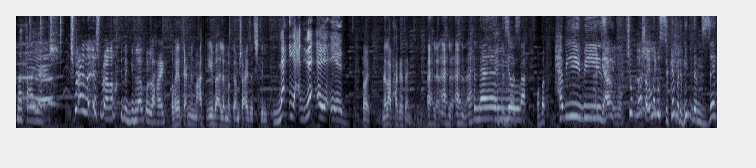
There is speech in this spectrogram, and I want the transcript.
ما تعيطش. اشمعنى اشمعنى أختي بتجيب لها كل حاجة؟ طب هي بتعمل معاك إيه بقى لما بتبقى مش عايزة تشتري؟ لا يعني لا يا اياد طيب نلعب حاجة تانية. أهلا أهلا أهلا أهلا. إزاي؟ حبيبي إزاي. شوف ما شاء الله بص كبر جدا إزاي؟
